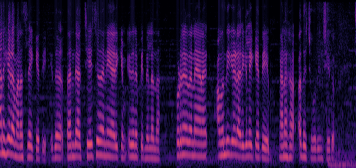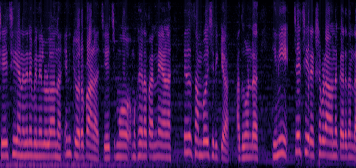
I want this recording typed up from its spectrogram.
അനഘയുടെ മനസ്സിലേക്ക് എത്തി ഇത് തന്റെ അച്ചേച്ചി ചേച്ചി തന്നെയായിരിക്കും ഇതിന് പിന്നിലെന്ന്. ഉടനെ തന്നെ അവന്തികയുടെ അരികിലേക്ക് എത്തി അനഹ അത് ചോദ്യം ചെയ്തു. ചേച്ചിയാണ് ഇതിന് പിന്നിലുള്ളതെന്ന് എനിക്ക് ഉറപ്പാണ്. ചേച്ചി മുഖേന തന്നെയാണ് ഇത് സംഭവിച്ചിരിക്കുക. അതുകൊണ്ട് ഇനി ചേച്ചി രക്ഷപ്പെടാമെന്ന് കരുതണ്ട.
